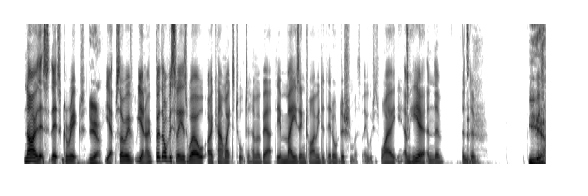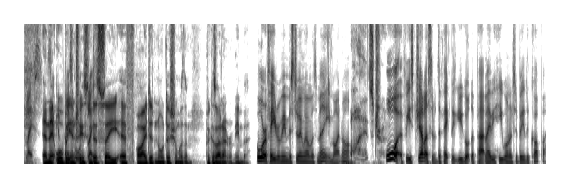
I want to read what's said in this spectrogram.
No, that's that's correct. Yeah, Yep. So we've you know, but obviously as well, I can't wait to talk to him about the amazing time he did that audition with me, which is why I'm here in the in the yeah. place. And that will be interesting to see if I did an audition with him because I don't remember. Or if he remembers doing one with me, he might not. Oh, that's true. Or if he's jealous of the fact that you got the part, maybe he wanted to be the copper.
